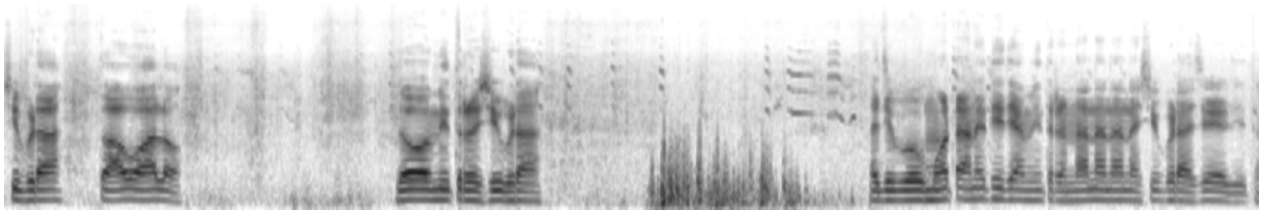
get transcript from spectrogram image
શીભડા? તો આવો હાલો. જો મિત્ર, શીભડા. હજી બહુ મોટા નથી થયા મિત્ર. નાના નાના શીભડા છે હજી તો.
